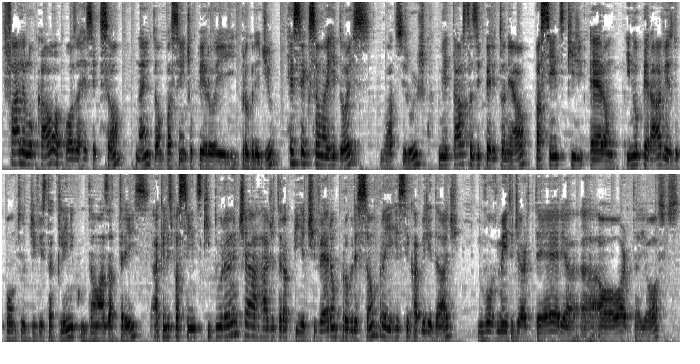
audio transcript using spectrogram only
falha local após a ressecção, né? Então o paciente operou e progrediu. Ressecção R2, no ato cirúrgico, metástase peritoneal, pacientes que eram inoperáveis do ponto de vista clínico, então ASA 3, aqueles pacientes que durante a radioterapia tiveram progressão para irressecabilidade, envolvimento de artéria, aorta e ossos.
